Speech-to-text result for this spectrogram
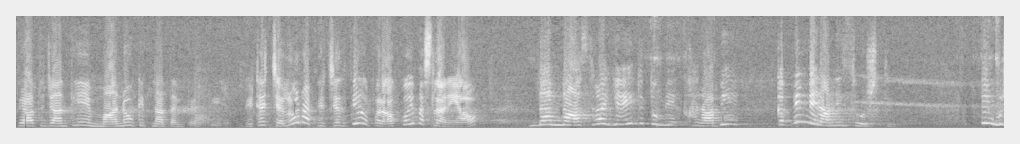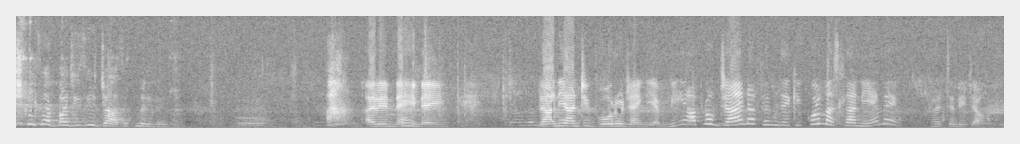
پھر آپ تو جانتی ہیں مانو کتنا تنگ کرتی ہے۔ بیٹا چلو نا پھر چلتی اوپر آؤ کوئی مسئلہ نہیں آؤ۔ نہ ناسرا یہی تو تمہیں خرابی ہے۔ کبھی میرا نہیں سوچتی۔ مشکل سے ابا جی سے اجازت مل گئی۔ ارے نہیں نہیں۔ رانی آنٹی بور ہو جائیں گی امی۔ آپ لوگ جائیں نا فلم دیکھیں کوئی مسئلہ نہیں ہے میں گھر چلی جاؤں گی۔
